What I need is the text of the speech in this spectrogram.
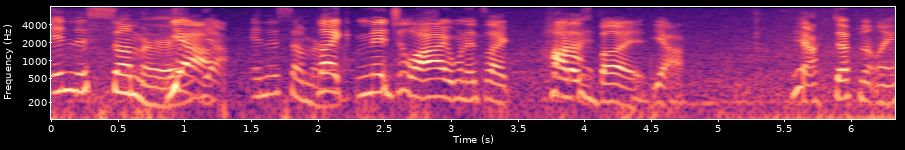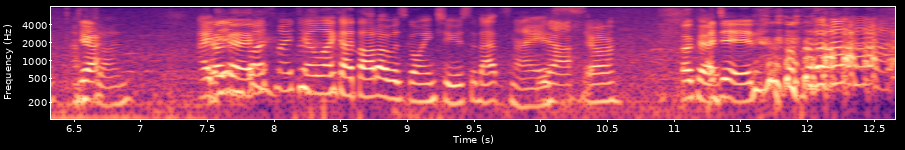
in the summer. Yeah. In the summer. Like mid July when it's like hot as butt. Yeah. yeah, definitely. I'm yeah. done. I Okay. didn't bust my tail like I thought I was going to, so that's nice. Yeah. Yeah. Okay. I did.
